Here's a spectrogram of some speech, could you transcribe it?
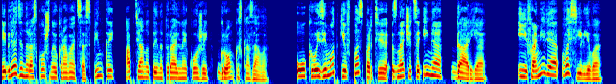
и, глядя на роскошную кровать со спинкой, обтянутой натуральной кожей, громко сказала. «У Квазимотки в паспорте значится имя Дарья и фамилия Васильева.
